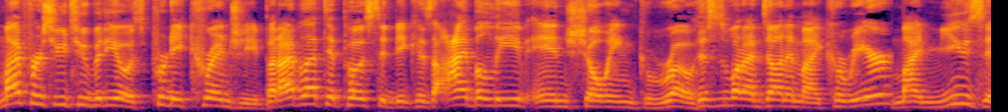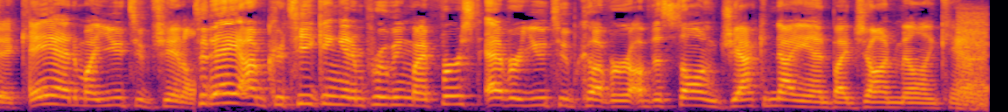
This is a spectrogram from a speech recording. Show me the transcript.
My first YouTube video is pretty cringy, but I've left it posted because I believe in showing growth. This is what I've done in my career, my music, and my YouTube channel. Today, I'm critiquing and improving my first ever YouTube cover of the song Jack and Diane by John Mellencamp.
